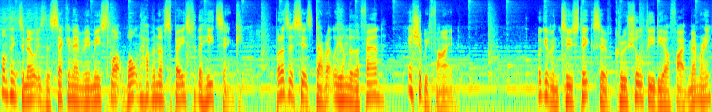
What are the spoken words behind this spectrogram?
One thing to note is the second NVMe slot won't have enough space for the heatsink, but as it sits directly under the fan, it should be fine. We're given two sticks of Crucial DDR5 memory,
